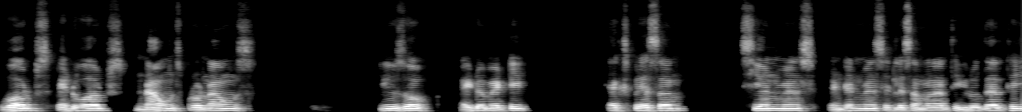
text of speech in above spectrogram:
verbs, adverbs, nouns, pronouns, use of idiomatic expression, synonyms, antonyms એટલે સમાનાર્થી વિરોધાર્થી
